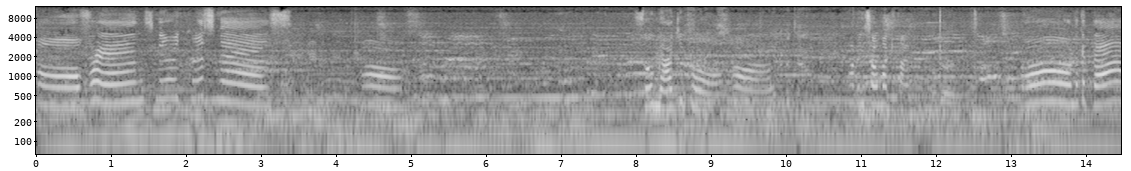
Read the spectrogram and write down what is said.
Oh, friends, Merry Christmas! Oh, so magical. Oh, having so much fun. Oh, look at that.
